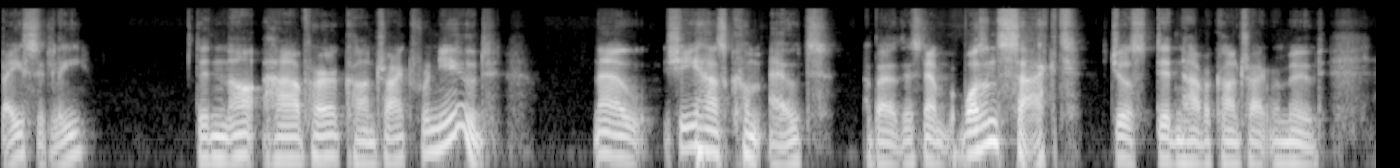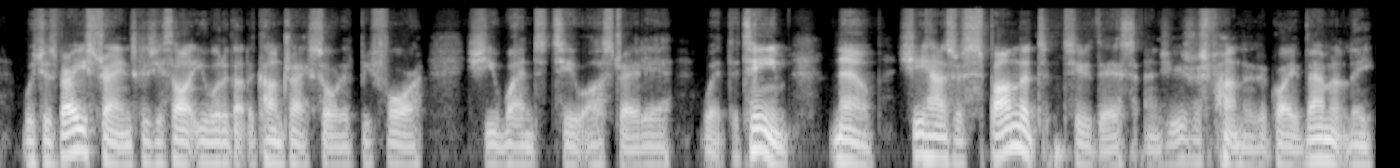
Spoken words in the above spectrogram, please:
basically did not have her contract renewed. Now, she has come out about this. Now, wasn't sacked, just didn't have her contract removed, which was very strange because you thought you would have got the contract sorted before she went to Australia with the team. Now, she has responded to this and she's responded quite vehemently.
